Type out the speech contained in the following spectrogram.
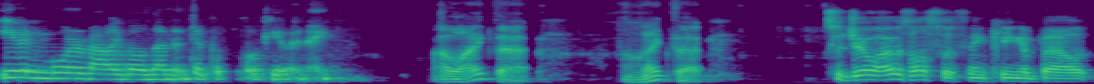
even more valuable than a typical Q&A. I like that. I like that. So, Joe, I was also thinking about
